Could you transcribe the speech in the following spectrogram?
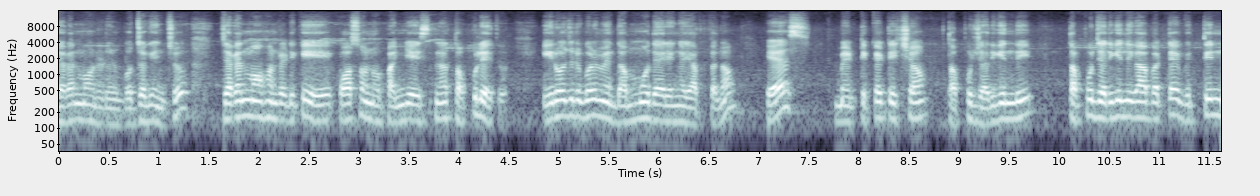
జగన్మోహన్ రెడ్డిని బుజ్జగించు. జగన్మోహన్ రెడ్డికి కోసం నువ్వు పనిచేసిన తప్పు లేదు. ఈ రోజున కూడా మేము దమ్ము ధైర్యంగా చెప్తున్నాం. ఎస్ మేము టికెట్ ఇచ్చాం తప్పు జరిగింది. తప్పు జరిగింది కాబట్టే విత్ ఇన్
